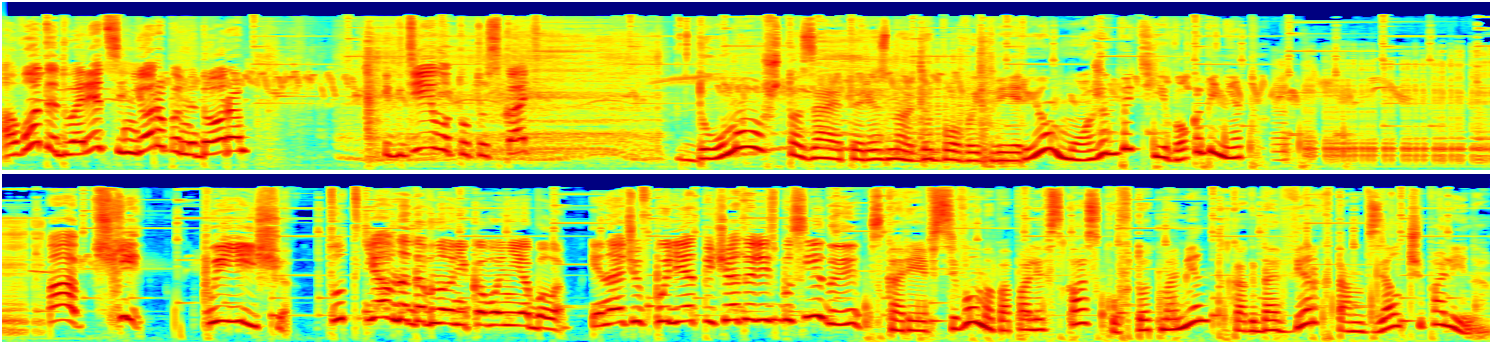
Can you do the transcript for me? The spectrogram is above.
А вот и дворец сеньора Помидора. И где его тут искать? Думаю, что за этой резной дубовой дверью может быть его кабинет. Апчхи! Пылища! Тут явно давно никого не было Иначе в пыли отпечатались бы следы Скорее всего, мы попали в сказку в тот момент, когда вверх там взял Чиполлино.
